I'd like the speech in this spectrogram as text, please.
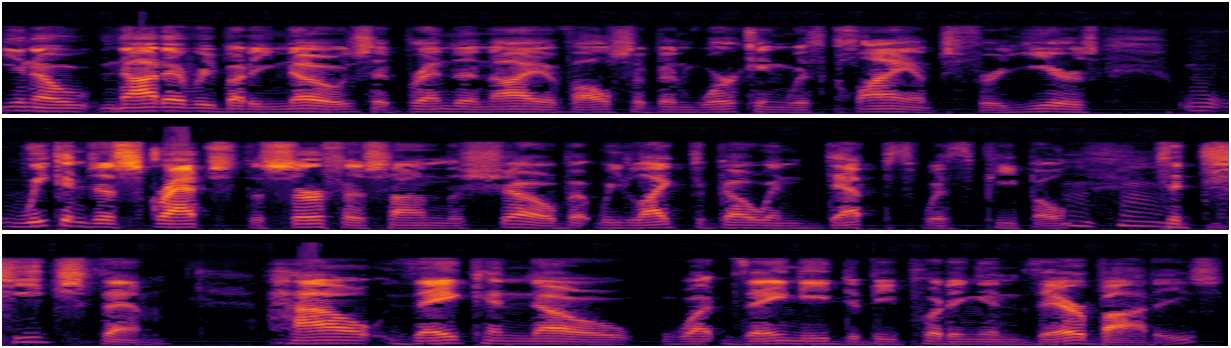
you know, not everybody knows that Brenda and I have also been working with clients for years. We can just scratch the surface on the show, but we like to go in depth with people mm-hmm. to teach them how they can know what they need to be putting in their bodies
